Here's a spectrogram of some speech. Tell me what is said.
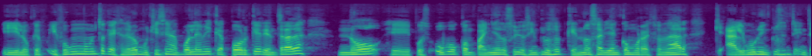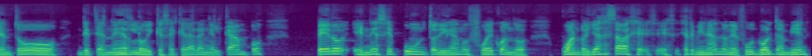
Y, lo que, y fue un momento que generó muchísima polémica porque de entrada no, eh, pues hubo compañeros suyos incluso que no sabían cómo reaccionar, que alguno incluso intentó detenerlo y que se quedara en el campo, pero en ese punto, digamos, fue cuando, cuando ya se estaba germinando en el fútbol también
